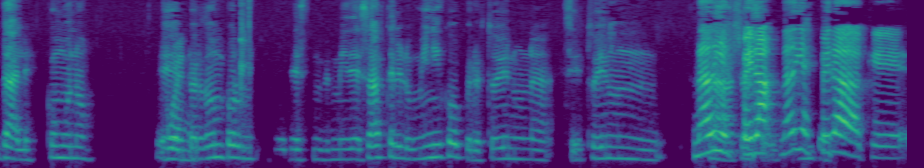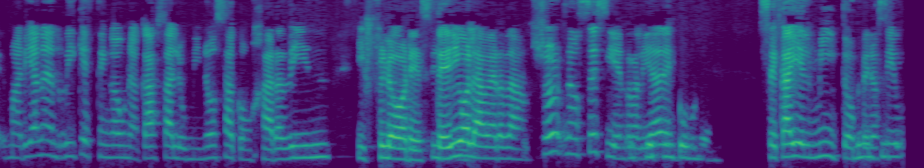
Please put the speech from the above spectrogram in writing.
Dale, cómo no. Eh, perdón por mi, desastre lumínico, pero estoy en una, estoy en un. Nadie espera, nadie espera que Mariana Enríquez tenga una casa luminosa con jardín y flores. Te digo la verdad. Yo no sé si en realidad es se cae el mito, pero sí.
